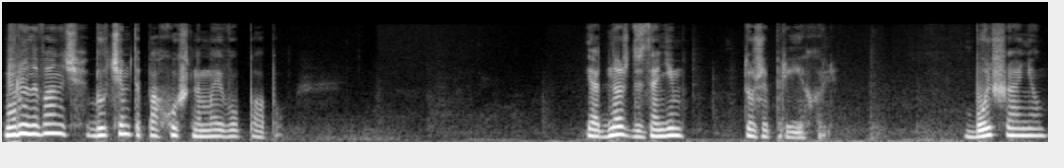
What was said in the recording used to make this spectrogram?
Мирон Иванович был чем-то похож на моего папу. И однажды за ним тоже приехали. Больше о нем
